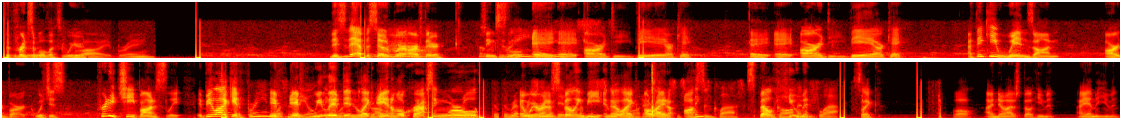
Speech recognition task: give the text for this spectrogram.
The principal looks weird. Try, brain. This is the episode where Arthur sings his little brain A A R D V A R K. A A R D V A R K. I think he wins on Aardvark, which is pretty cheap, honestly. It'd be like if if, if we lived in like Animal. Crossing world, The, the and we were in a spelling bee, and they're like, "All right, Austin, class spell had gone in a human." It's like, well, I know how to spell human. I am a human.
